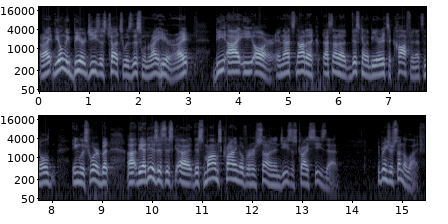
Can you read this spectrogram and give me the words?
all right, the only beer Jesus touched was this one right here, all right? B I E R, and that's not a that's not a this kind of beer. It's a coffin. That's an old English word, but uh, the idea is this this, uh, this mom's crying over her son, and Jesus Christ sees that. He brings her son to life.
